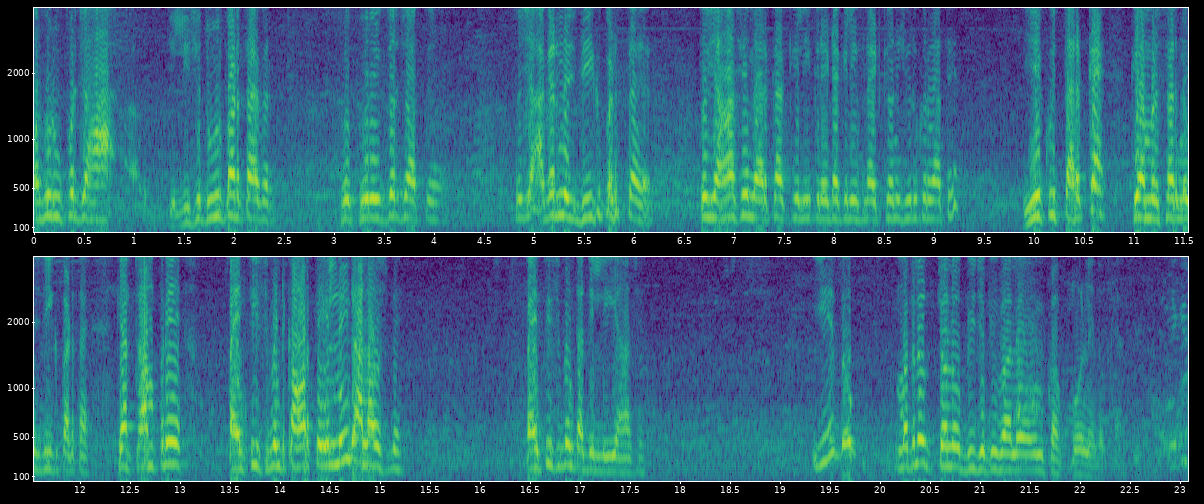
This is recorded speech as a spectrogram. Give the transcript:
और फिर ऊपर जहाँ दिल्ली से दूर पड़ता है फिर। फिर फिर इधर जाते हैं। तो ये अगर नज़दीक पड़ता है तो यहाँ से अमेरिका के लिए कनेडा के लिए फ़्लाइट क्यों नहीं शुरू करवाते? ये कोई तर्क है कि अमृतसर नज़दीक पड़ता है? क्या ट्रंप ने 35 मिनट का और तेल नहीं डाला उसमें? 35 मिनट है दिल्ली यहाँ से। ये तो मतलब चलो बीजेपी वाले हैं उनका बोलने दो क्या? लेकिन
